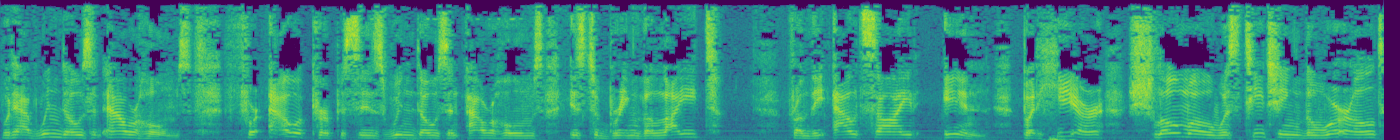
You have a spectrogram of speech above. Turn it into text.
would have windows in our homes. For our purposes, windows in our homes is to bring the light from the outside in. But here, Shlomo was teaching the world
